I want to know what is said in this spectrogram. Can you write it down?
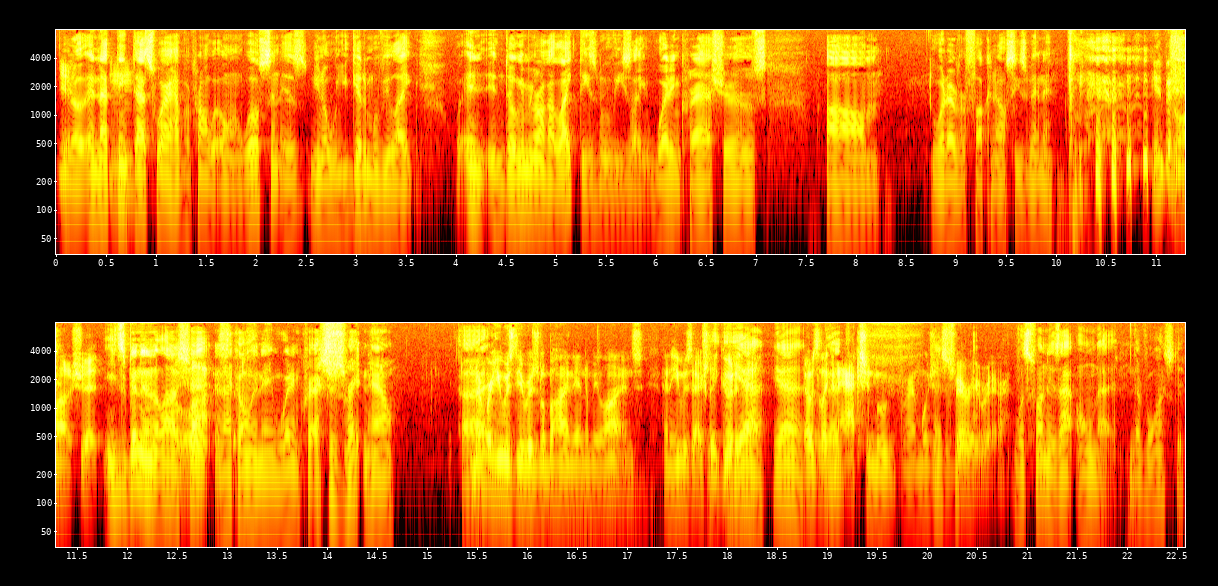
You Yeah. know, and I think Mhm. that's where I have a problem with Owen Wilson is you know when you get a movie like, and, and don't get me wrong, I like these movies like Wedding Crashers, um, whatever fucking else he's been in. He's been in a lot of shit. He's been in a lot of A shit, lot of and I can only name Wedding Crashers right now. Uh, Remember, he was the original behind Enemy Lines, and he was actually good. yeah, at that. yeah. That was like an action movie for him, which is true. very rare. What's funny is I own that. Never watched it.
